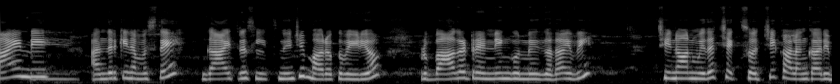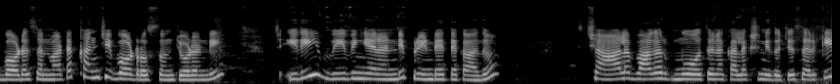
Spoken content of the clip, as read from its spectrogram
హాయ్ అండి. అందరికీ నమస్తే. గాయత్రి సిల్క్స్ నుంచి మరొక వీడియో. ఇప్పుడు బాగా ట్రెండింగ్ ఉంది కదా ఇవి. చినాన్ మీద చెక్స్ వచ్చి కలంకారీ బార్డర్స్ అన్నమాట. కంచి బార్డర్ వస్తుంది చూడండి. ఇది వీవింగ్ ఏనండి ప్రింట్ అయితే కాదు. చాలా బాగా మూవ్ అవుతున్న కలెక్షన్ ఇది వచ్చేసరికి.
